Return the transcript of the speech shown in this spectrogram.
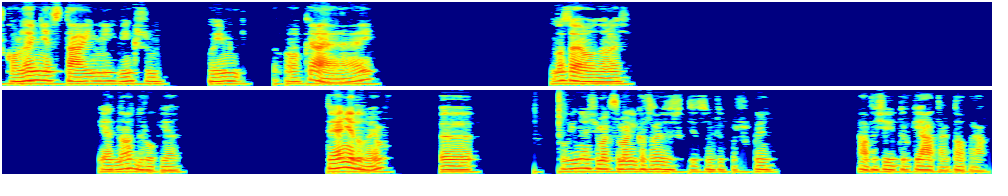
Szkolenie w stajni, większym pojemnikiem. Okej. No co ja mam znaleźć? Jedno, drugie. To ja nie rozumiem. Yy, powinno się maksymalnie korzystać ze wszystkich dostępnych poszukiwań. A, wysieli drugi atak, dobra.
